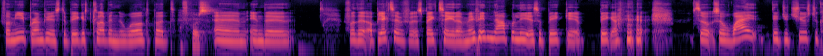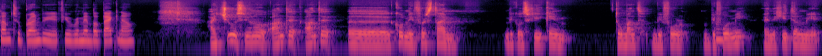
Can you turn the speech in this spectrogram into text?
for me, Brøndby is the biggest club in the world, but of course. um, in the for the objective uh, spectator, maybe Napoli is a big uh, bigger. so so why did you choose to come to Brøndby if you remember back now? I choose, you know, Ante Ante uh, called me first time because he came two months before before me, and he tell me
